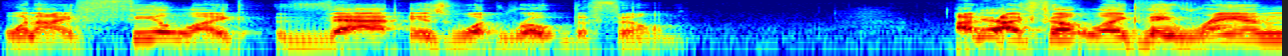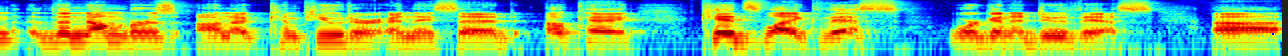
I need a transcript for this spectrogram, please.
when I feel like that is what wrote the film." I, Yeah. I felt like they ran the numbers on a computer and they said, okay, kids like this, we're gonna do this. Uh,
